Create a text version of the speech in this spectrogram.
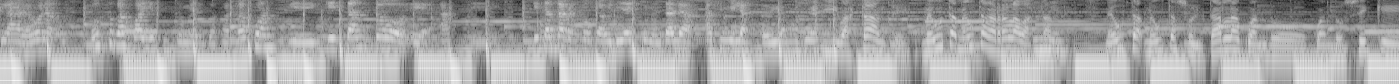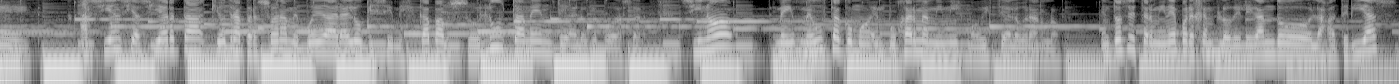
Claro, bueno, vos tocas varios instrumentos. Acá, eh, ¿qué tanto, eh, eh, qué tanta responsabilidad instrumental asimilaste, digamos? Y bastante. Me gusta, me gusta agarrarla bastante. Me gusta, me gusta soltarla cuando, cuando sé que a ciencia cierta que otra persona me puede dar algo que se me escapa absolutamente a lo que puedo hacer. Si no, me, me gusta como empujarme a mí mismo, ¿viste? A lograrlo. Entonces terminé, por ejemplo, delegando las baterías,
